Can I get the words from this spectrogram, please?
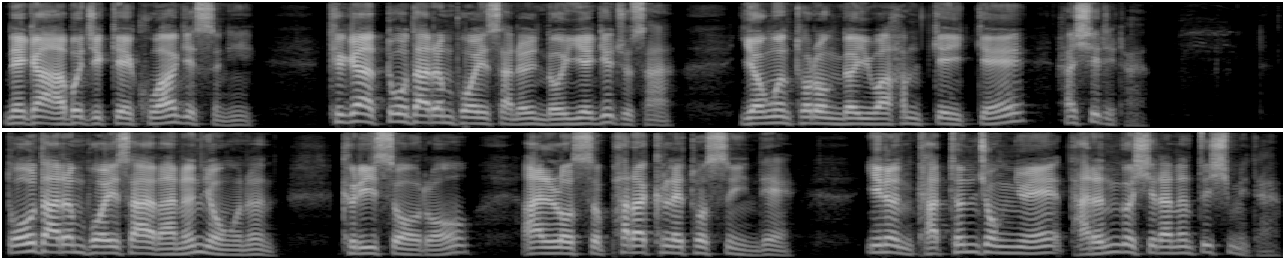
내가 아버지께 구하겠으니 그가 또 다른 보혜사를 너희에게 주사 영원토록 너희와 함께 있게 하시리라. 또 다른 보혜사라는 용어는 그리스어로 알로스 파라클레토스인데 이는 같은 종류의 다른 것이라는 뜻입니다.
